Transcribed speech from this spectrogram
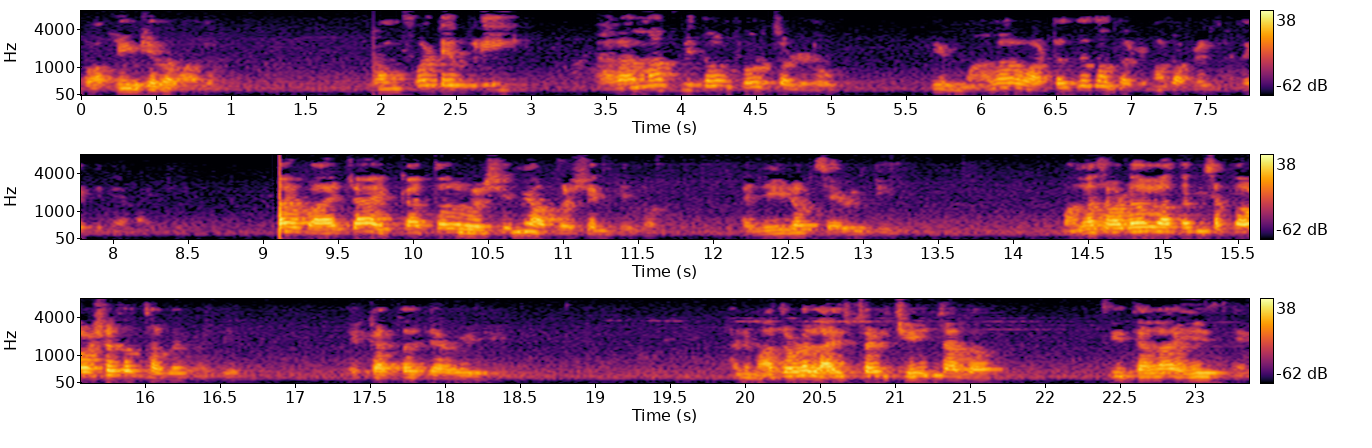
वॉकिंग केलं माझं. कम्फर्टेबली आरामात मी दोन फ्लोर चढलो की मला वाटतच नव्हतं की माझं ऑपरेशन झालं की नाही माहिती. वयाच्या एकाहत्तर वर्षी मी ऑपरेशन केलं ॲट एज ऑफ सेव्हन्टी मला असं वाटायला आता मी सतरा वर्षाचाच झालं म्हणजे एकाहत्तरच्या वेळी. आणि माझं एवढं लाईफस्टाईल चेंज झालं की त्याला हेच नाही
